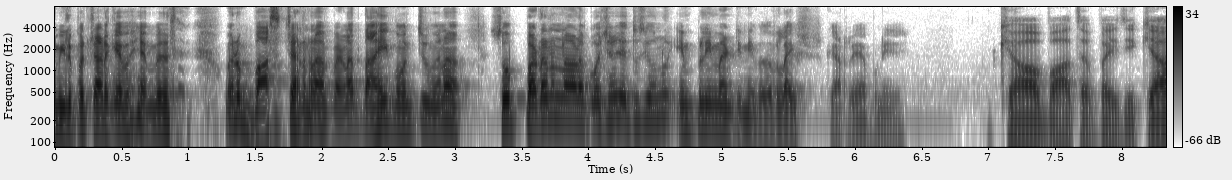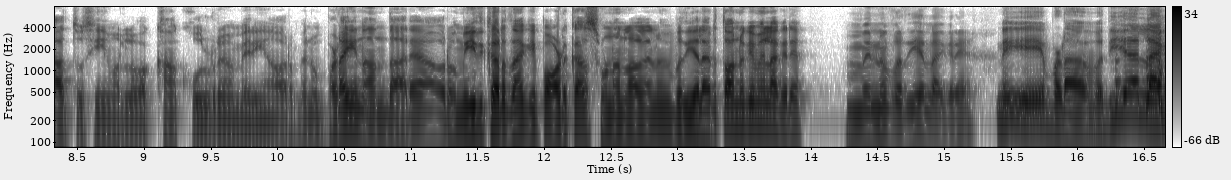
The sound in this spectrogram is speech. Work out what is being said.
ਮੀਲ ਪਰ ਚੜ ਕੇ ਮੈਨੂੰ ਬੱਸ ਚੜਨਾ ਪੈਣਾ ਤਾਂ ਹੀ ਪਹੁੰਚੂਗਾ ਨਾ। ਸੋ ਪੜਨ ਨਾਲ ਕੁਛ ਨਹੀਂ ਜੇ ਤੁਸੀਂ ਉਹਨੂੰ ਇੰਪਲੀਮੈਂਟ ਹੀ ਨਹੀਂ ਪਤਾ ਲਾਈਫ ਕਰ ਰਹੇ ਆਪਣੀ। ਕੀ ਬਾਤ ਹੈ ਭਾਈ ਜੀ ਕੀ ਤੁਸੀਂ ਮਤਲਬ ਅੱਖਾਂ ਖੋਲ ਰਹੇ ਹੋ ਮੇਰੀਆਂ ਔਰ ਮੈਨੂੰ ਬੜਾ ਹੀ ਆਨੰਦ ਆ ਰਿਹਾ ਔਰ ਉਮੀਦ ਕਰਦਾ ਕਿ ਪੋਡਕਾਸਟ ਸੁਣਨ ਵਾਲਿਆਂ ਨੂੰ ਵੀ ਵਧੀਆ ਲੱਗ ਰਿਹਾ। ਤੁਹਾਨੂੰ ਕਿਵੇਂ ਲੱਗ ਰਿਹਾ? ਮੈਨੂੰ ਵਧੀਆ ਲੱਗ ਰਿਹਾ। ਨਹੀਂ ਇਹ ਬੜਾ ਵਧੀਆ ਲੱਗ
